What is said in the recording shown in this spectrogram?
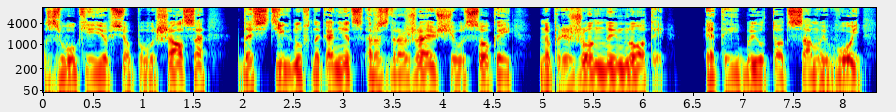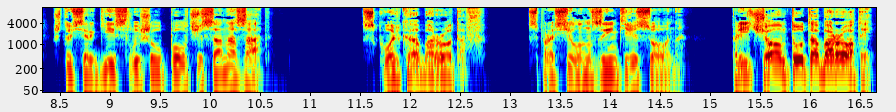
звук ее все повышался, достигнув, наконец, раздражающе высокой напряженной ноты — это и был тот самый вой, что Сергей слышал полчаса назад. «Сколько оборотов?» — спросил он заинтересованно. «При чем тут обороты?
